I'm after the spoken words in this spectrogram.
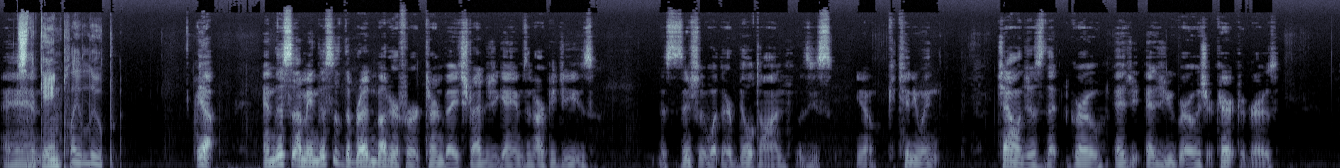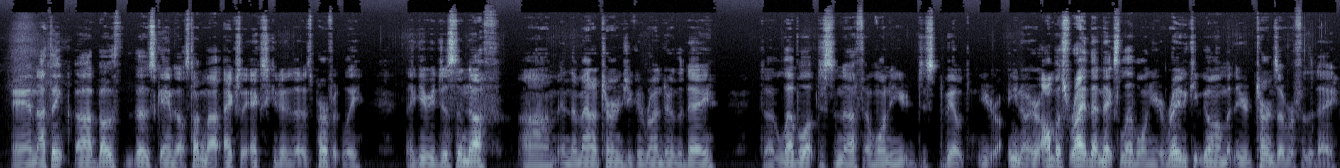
And, it's the gameplay loop. Yeah, and this, I mean, this is the bread and butter for turn-based strategy games and RPGs. This is essentially what they're built on. Was these, you know, continuing challenges that grow as you, as you grow, as your character grows. And I think uh, both those games I was talking about actually executed those perfectly. They give you just enough um, in the amount of turns you could run during the day to level up just enough, and wanting you just to be able, to, you're you know, you're almost right at that next level, and you're ready to keep going, but your turn's over for the day.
